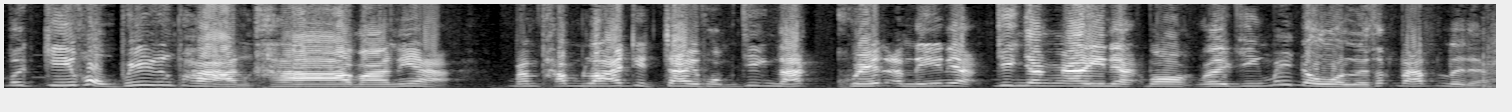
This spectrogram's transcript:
เมื่อกี้ผมวิ่งผ่านคามาเนี่ย มันทำร้ายจิตใจผมยิ่งนัก เควสอันนี้เนี่ย ยิงยังไงเนี่ย บอกเลยยิงไม่โดนเลยสักนัดเลยเนี่ย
